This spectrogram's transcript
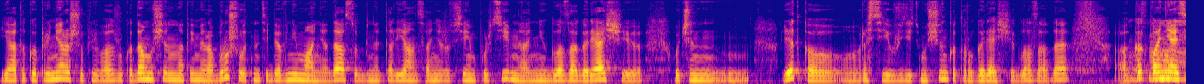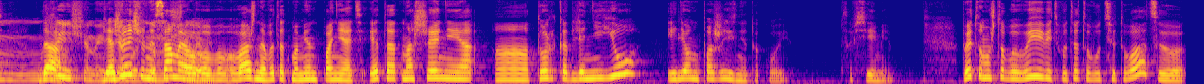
я такой пример еще привожу. Когда мужчина, например, обрушивает на тебя внимание, да, особенно итальянцы, они же все импульсивные, они глаза горящие. Очень редко в России увидеть мужчин, у которых горящие глаза, да. А как понять? Да, для женщины самое важное в этот момент понять, это отношение а, только для нее или он по жизни такой со всеми. Поэтому, чтобы выявить вот эту вот ситуацию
